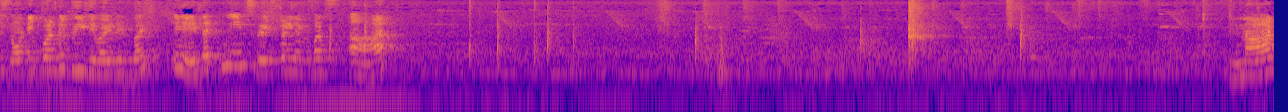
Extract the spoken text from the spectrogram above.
is not equal to B divided by A. That means rational numbers are not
